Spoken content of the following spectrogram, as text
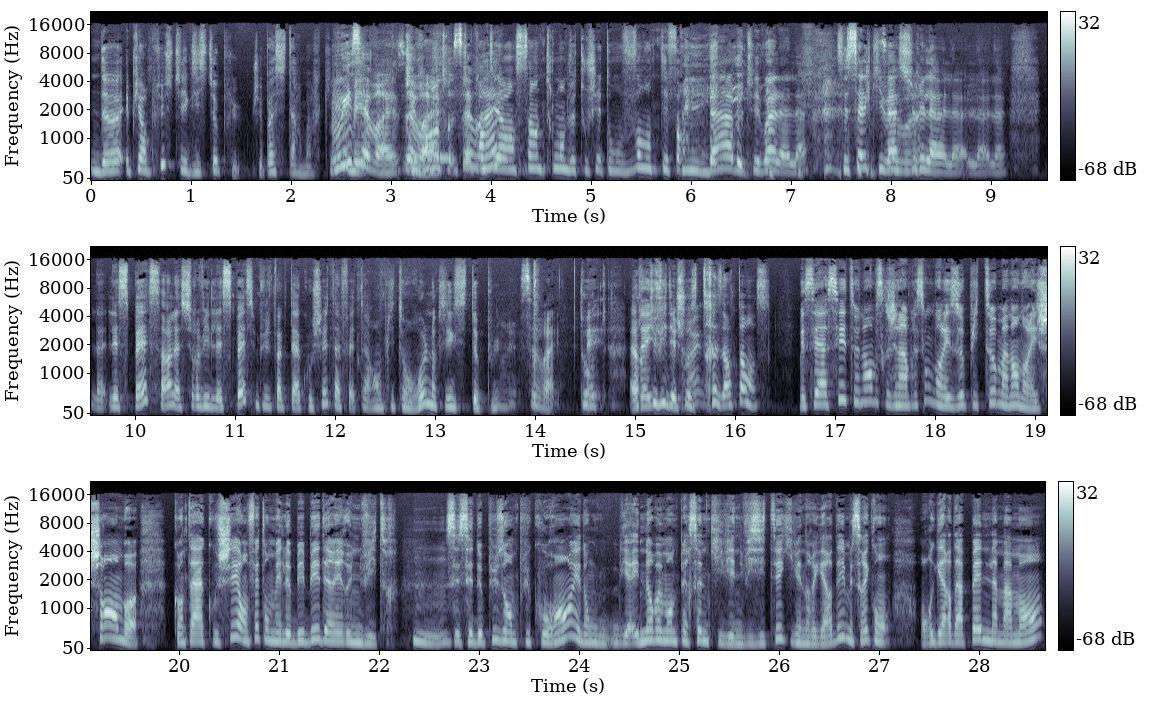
De... Et puis, en plus, tu n'existes plus. Je sais pas si tu as remarqué. Oui, c'est vrai. Tu vrai, rentres, quand tu es enceinte, tout le monde veut toucher ton ventre, t'es formidable. tu vois, c'est celle qui va assurer l'espèce, hein, la survie de l'espèce. Et puis une fois que tu as accouché, tu as, rempli ton rôle, donc ça n'existe plus. c'est vrai. alors que tu vis des choses très intenses. Mais c'est assez étonnant parce que j'ai l'impression que dans les hôpitaux, maintenant, dans les chambres, quand tu as accouché, en fait, on met le bébé derrière une vitre. Mhm. C'est de plus en plus courant. Et donc, il y a énormément de personnes qui viennent visiter, qui viennent regarder. Mais c'est vrai qu'on regarde à peine la maman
